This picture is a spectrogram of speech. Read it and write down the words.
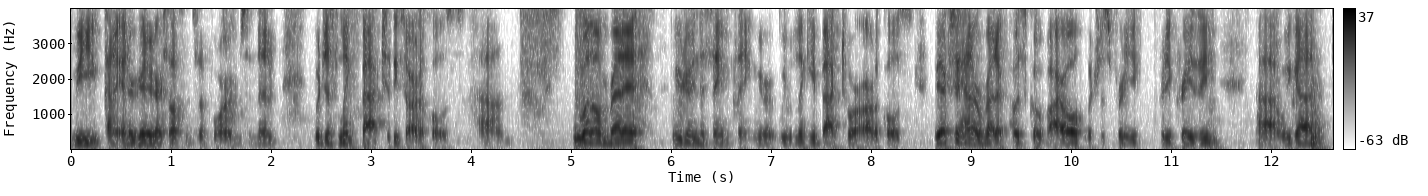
We kind of integrated ourselves into the forums, and then we just link back to these articles. Um, we went on Reddit. We were doing the same thing. We were, we were linking back to our articles. We actually had a Reddit post go viral, which was pretty pretty crazy. Uh, we got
